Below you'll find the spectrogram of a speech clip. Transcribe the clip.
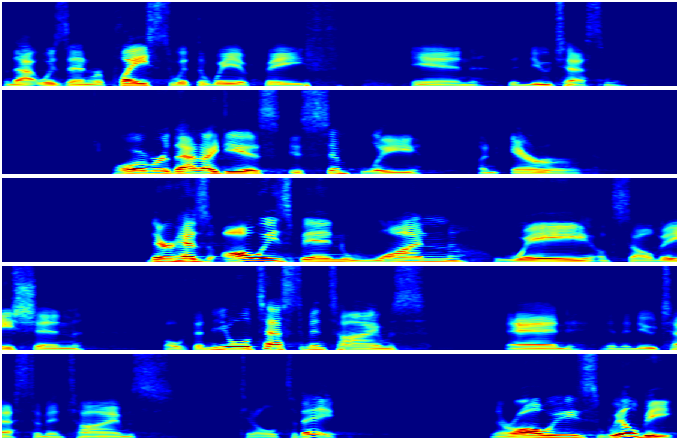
and that was then replaced with the way of faith in the New Testament. However, that idea is, is simply an error. There has always been one way of salvation, both in the Old Testament times and in the New Testament times till today. There always will be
